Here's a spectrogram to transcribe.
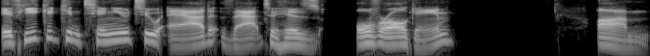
if he could continue to add that to his overall game, um,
